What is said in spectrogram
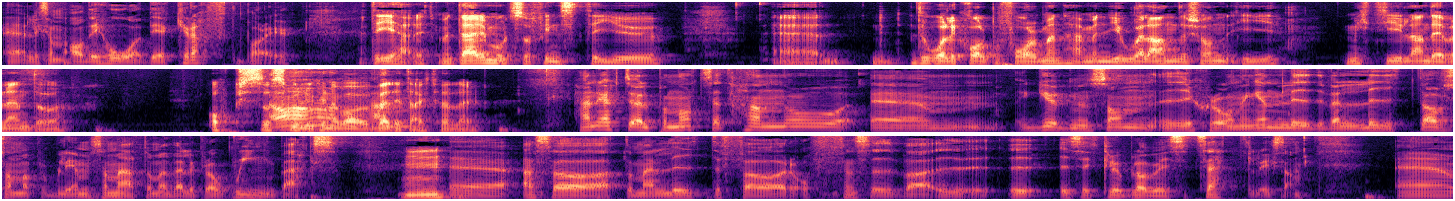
eh, liksom ADHD-kraft bara ju. Det är härligt. Men däremot så finns det ju eh, dålig koll på formen här. Men Joel Andersson i Mittjylland är väl ändå också skulle ja, kunna vara han, väldigt aktuell där. Han är aktuell på något sätt. Han och eh, Gudmundsson i Schroningen lider väl lite av samma problem som är att de är väldigt bra wingbacks. Mm. Eh, alltså att de är lite för offensiva i, i, i sitt klubblag och i sitt sätt liksom. Eh,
